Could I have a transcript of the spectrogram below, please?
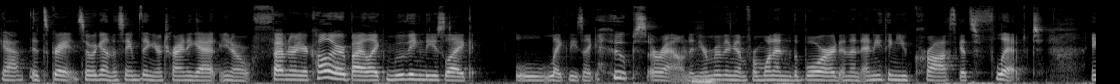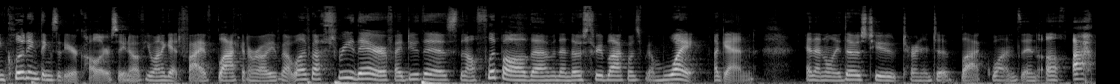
Yeah, it's great. So again, the same thing. You're trying to get you know five in your color by like moving these like like these like hoops around, and you're moving them from one end of the board, and then anything you cross gets flipped, including things that are your color. So you know if you want to get five black in a row, you've got well, I've got three there. If I do this, then I'll flip all of them, and then those three black ones become white again, and then only those two turn into black ones. And ugh, ah,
